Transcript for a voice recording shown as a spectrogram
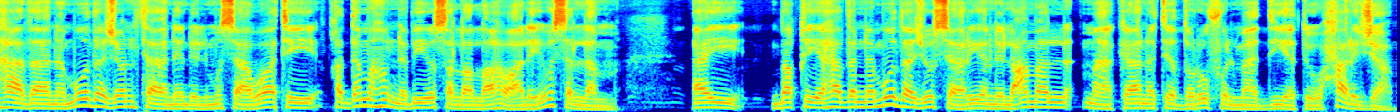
هذا نموذج ثاني للمساواة قدمه النبي صلى الله عليه وسلم. أي بقي هذا النموذج ساريا للعمل ما كانت الظروف المادية حرجة.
